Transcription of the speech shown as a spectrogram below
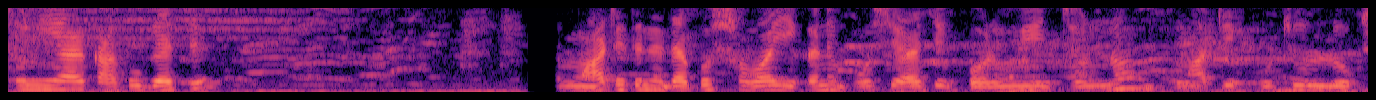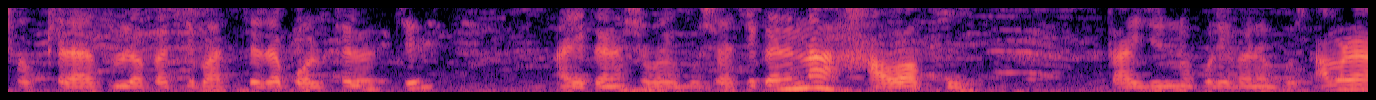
সোনিয়া আর কাকু গেছে। মাঠেতে না, দেখো সবাই এখানে বসে আছে গরমের জন্য। মাঠে প্রচুর লোক, সব খেলাধুলা করছে, বাচ্চারা বল খেলাচ্ছে। আর এখানে সবাই বসে আছে। এখানে না হাওয়া খুব। তাই জন্য করে এখানে বসে, আমরা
